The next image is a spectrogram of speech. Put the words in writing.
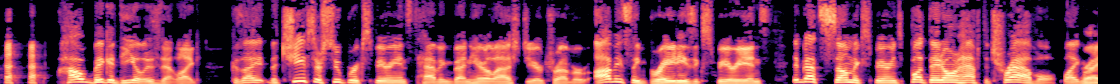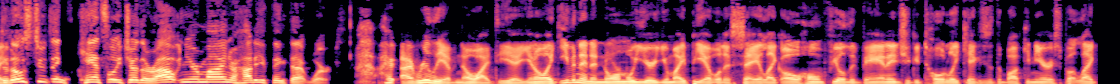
How big a deal is that? Like, because I the Chiefs are super experienced, having been here last year. Trevor, obviously Brady's experienced. They've got some experience, but they don't have to travel. Like, right. do those two things cancel each other out in your mind, or how do you think that works? I, I really have no idea. You know, like even in a normal year, you might be able to say like, "Oh, home field advantage." You could totally kick it to the Buccaneers, but like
